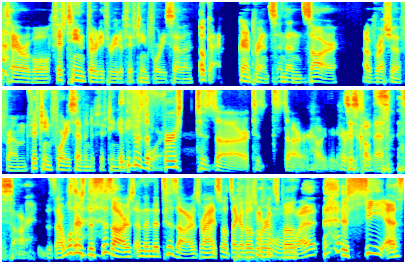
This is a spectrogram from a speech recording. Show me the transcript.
the Terrible, 1533 to 1547. Okay. Grand Prince, and then Tsar of Russia from 1547 to 1584. I think he was the first Tsar. Tsar. It's you just called that. Tsar. The Tsar. Well, there's the Caesars and then the Tizars, right? So it's like are those words both? what? There's C S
